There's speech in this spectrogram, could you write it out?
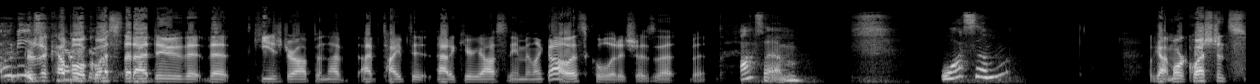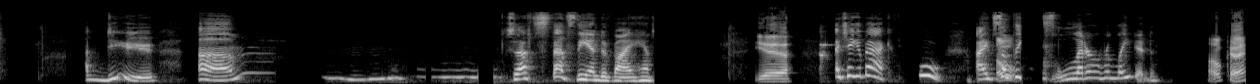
oh, neat. there's a couple of quests that I do that that keys drop, and I've I've typed it out of curiosity and been like, oh, that's cool that it shows that. But Awesome. Awesome. we got more questions. I do. Um. So that's that's the end of my hand. Yeah. I take it back. Ooh, I had Oh. something else letter related Okay.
